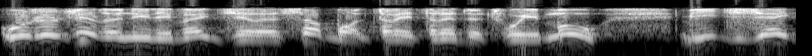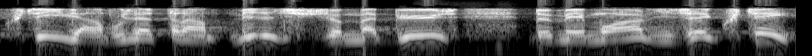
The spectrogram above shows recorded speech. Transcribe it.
Aujourd'hui, René Lévesque dirait ça, bon, le traiterait de tous les mots, mais il disait, écoutez, il en voulait 30 000, si je m'abuse de mémoire, il disait, écoutez,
